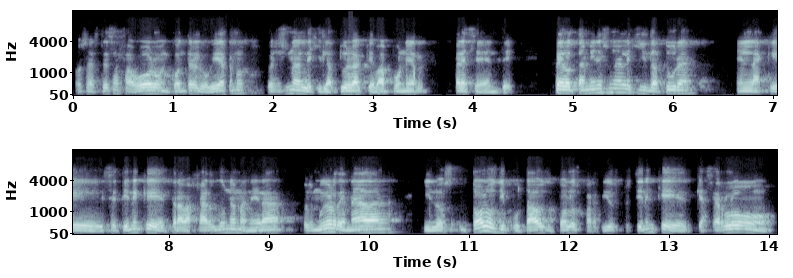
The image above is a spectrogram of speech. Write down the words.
o sea, estés a favor o en contra del gobierno, pues es una legislatura que va a poner precedente. Pero también es una legislatura en la que se tiene que trabajar de una manera pues muy ordenada y los, todos los diputados de todos los partidos pues tienen que, que hacerlo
